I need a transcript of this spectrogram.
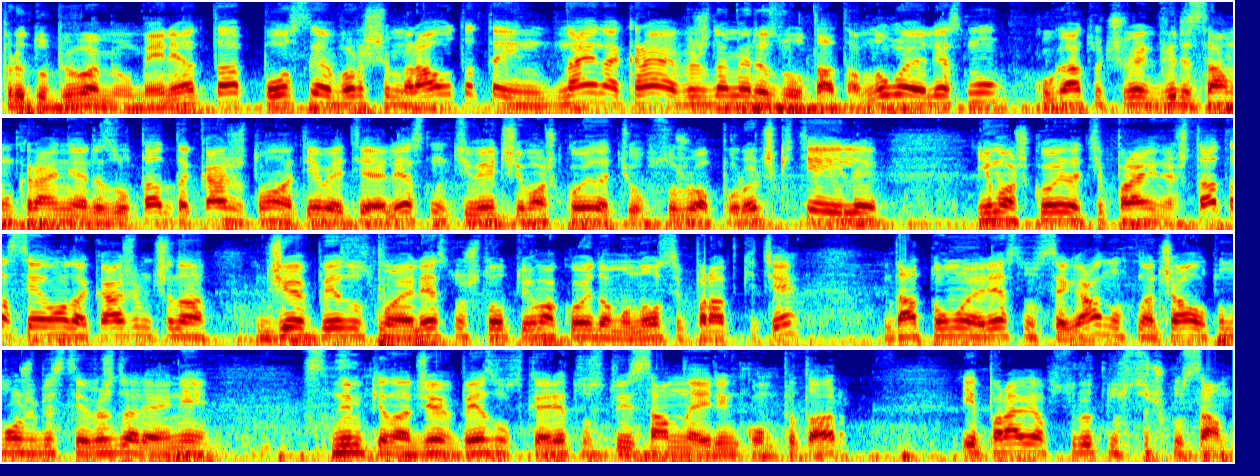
придобиваме уменията, после вършим работата и най-накрая виждаме резултата. Много е лесно, когато човек види само крайния резултат, да каже, то на тебе ти е лесно, ти вече имаш кой да ти обслужва поръчките или имаш кой да ти прави нещата. Все едно да кажем, че на Джеф Безос му е лесно, защото има кой да му носи пратките. Да, то му е лесно сега, но в началото може би сте виждали едни снимки на Джеф Безос, където стои сам на един компютър и прави абсолютно всичко сам.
